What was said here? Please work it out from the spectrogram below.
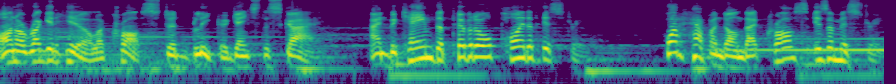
On a rugged hill, a cross stood bleak against the sky and became the pivotal point of history. What happened on that cross is a mystery.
